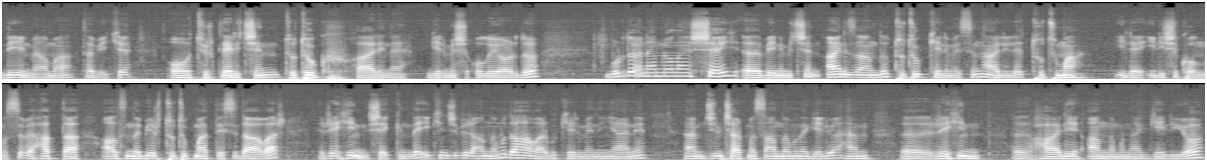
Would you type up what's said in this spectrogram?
değil mi ama tabii ki o Türkler için tutuk haline girmiş oluyordu. Burada önemli olan şey e, benim için aynı zamanda tutuk kelimesinin haliyle tutma ile ilişik olması ve hatta altında bir tutuk maddesi daha var rehin şeklinde ikinci bir anlamı daha var bu kelimenin yani hem cim çarpması anlamına geliyor hem e, rehin e, hali anlamına geliyor.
